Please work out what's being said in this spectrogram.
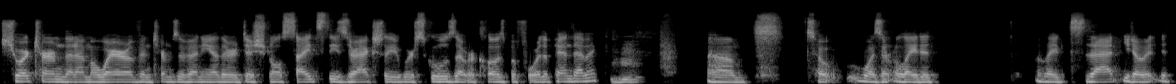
short term that I'm aware of in terms of any other additional sites. These are actually were schools that were closed before the pandemic. Mm-hmm. Um, so it wasn't related related to that. You know, it, it,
